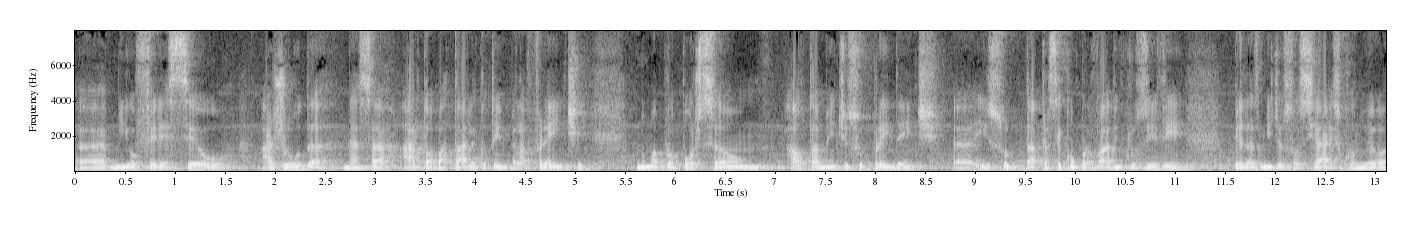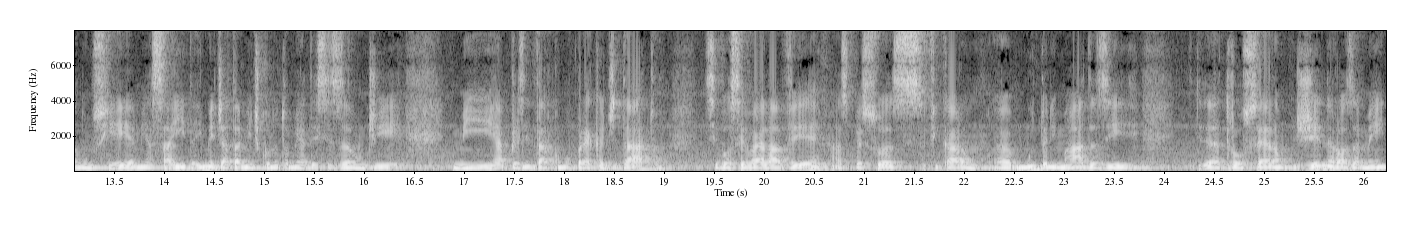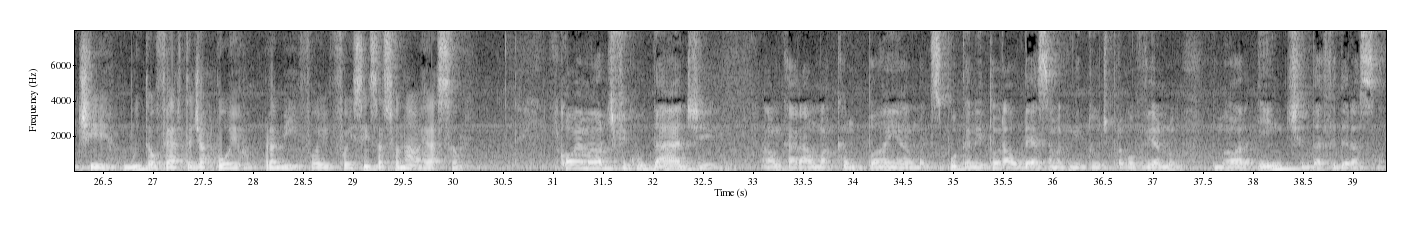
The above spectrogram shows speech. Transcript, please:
uh, me ofereceu ajuda nessa árdua batalha que eu tenho pela frente, numa proporção altamente surpreendente. Uh, isso dá para ser comprovado, inclusive, pelas mídias sociais, quando eu anunciei a minha saída, imediatamente quando eu tomei a decisão de me apresentar como pré-candidato. Se você vai lá ver, as pessoas ficaram uh, muito animadas e uh, trouxeram generosamente muita oferta de apoio para mim. Foi, foi sensacional a reação qual é a maior dificuldade ao encarar uma campanha, uma disputa eleitoral dessa magnitude para governo do maior ente da federação?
